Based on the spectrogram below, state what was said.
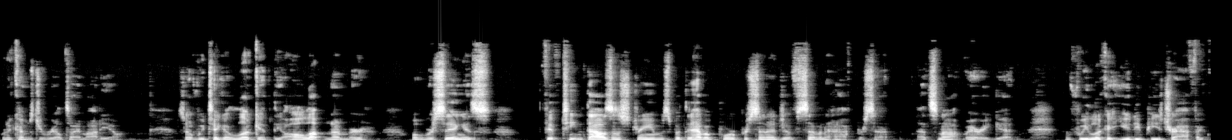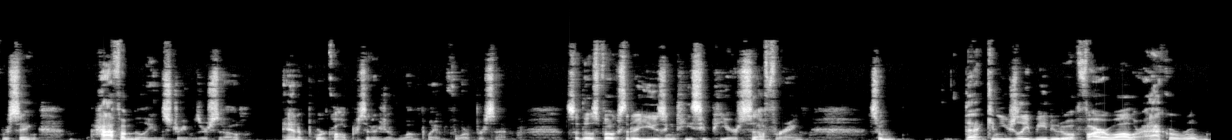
when it comes to real-time audio. So if we take a look at the all-up number, what we're seeing is 15,000 streams, but they have a poor percentage of 7.5%. That's not very good. If we look at UDP traffic, we're seeing half a million streams or so and a poor call percentage of 1.4%. So those folks that are using TCP are suffering. So that can usually be due to a firewall or ACL rule.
